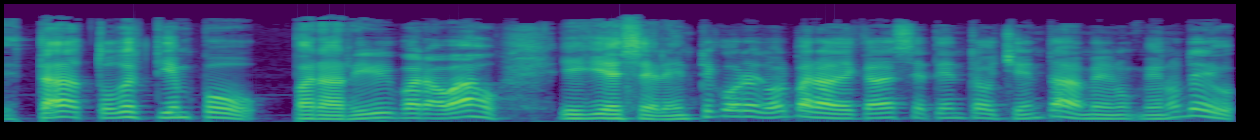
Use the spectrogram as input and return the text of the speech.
está todo el tiempo para arriba y para abajo, y excelente corredor para la década de 70, 80, menos, menos de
